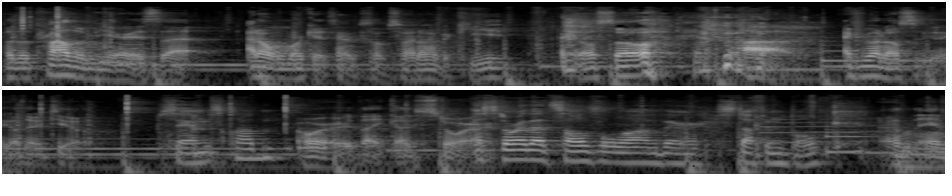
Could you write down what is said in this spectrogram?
But the problem here is that I don't work at Sam's Club, so I don't have a key. And also, uh, everyone else is gonna go there too, Sam's Club, or like a store a store that sells a lot of their stuff in bulk. and, and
